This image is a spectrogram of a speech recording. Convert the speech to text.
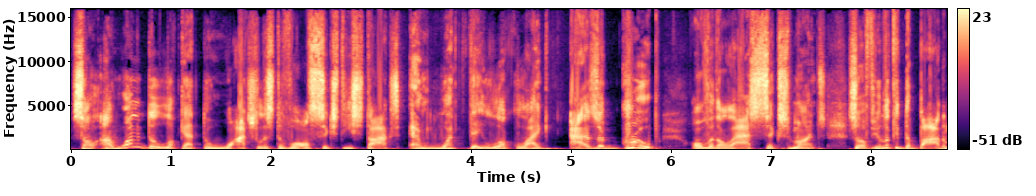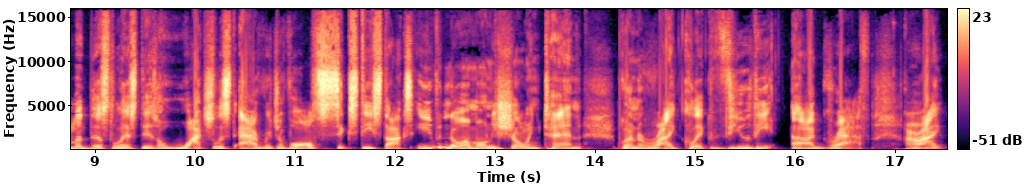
So I wanted to look at the watch list of all 60 stocks and what they look like as a group over the last six months. So if you look at the bottom of this list, there's a watch list average of all 60 stocks. Even though I'm only showing 10, I'm going to right click, view the uh, graph. All right.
